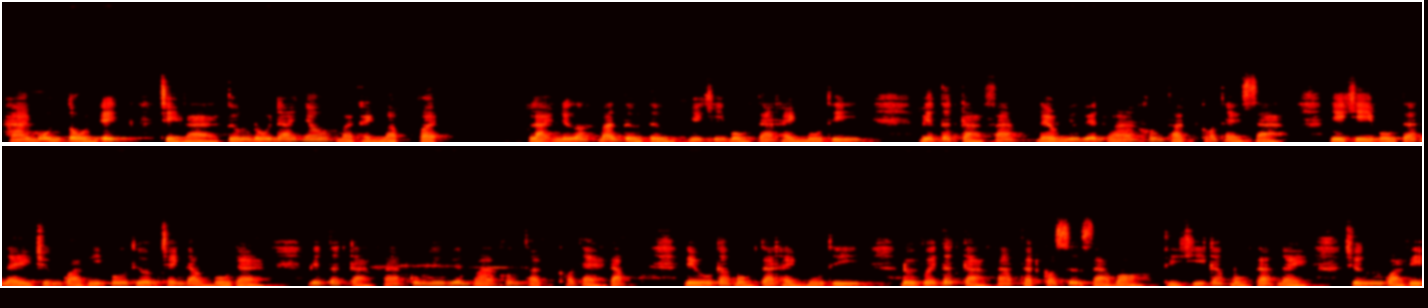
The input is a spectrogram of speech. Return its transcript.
Hai môn tổn ích chỉ là tướng đối đãi nhau mà thành lập vậy. Lại nữa, mãn từ từ như khi Bồ Tát hành bố thí, biết tất cả Pháp đều như huyễn hóa không thật có thể xả, như khi Bồ Tát này chứng quả vị vô thượng chánh đẳng Bồ Đề, biết tất cả Pháp cũng như huyễn hóa không thật có thể đắc. Nếu các Bồ Tát hành bố thí, đối với tất cả Pháp thật có sự xả bỏ, thì khi các Bồ Tát này chứng quả vị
